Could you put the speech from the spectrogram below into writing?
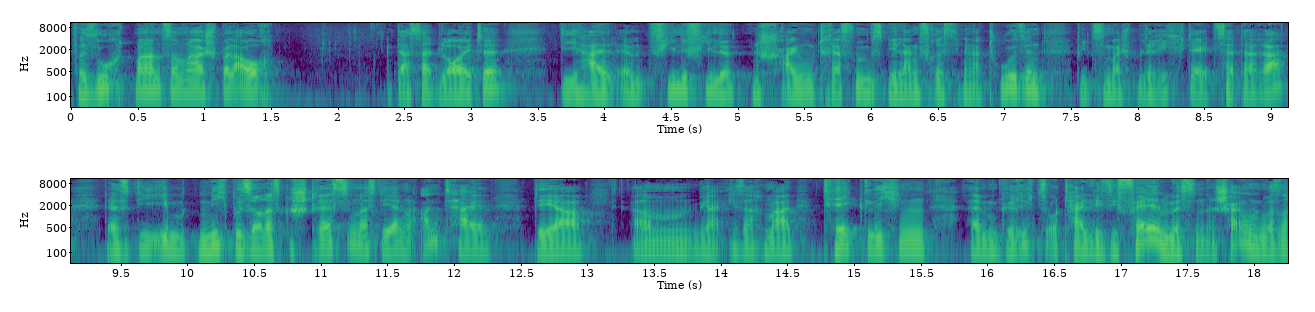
versucht man zum Beispiel auch, dass halt Leute, die halt ähm, viele, viele Entscheidungen treffen müssen, die langfristiger Natur sind, wie zum Beispiel Richter etc., dass die eben nicht besonders gestresst sind, dass deren Anteil der, ähm, ja, ich sag mal, täglichen ähm, Gerichtsurteile, die sie fällen müssen, Entscheidungen müssen,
